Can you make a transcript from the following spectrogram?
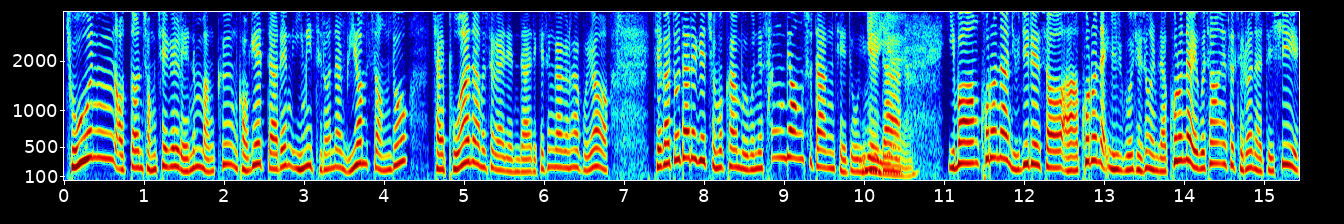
좋은 어떤 정책을 내는 만큼 거기에 따른 이미 드러난 위험성도 잘 보완하면서 가야 된다 이렇게 생각을 하고요. 제가 또 다르게 주목한 부분은 상병수당 제도입니다. 예, 예. 이번 코로나 뉴딜에서 아 코로나 19 죄송합니다. 코로나 19 상황에서 드러났듯이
